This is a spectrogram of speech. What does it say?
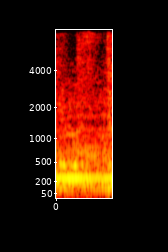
You.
